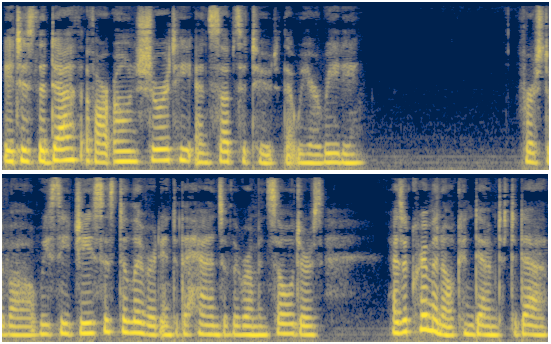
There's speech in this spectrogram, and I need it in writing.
It is the death of our own surety and substitute that we are reading. First of all, we see Jesus delivered into the hands of the Roman soldiers, as a criminal condemned to death.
